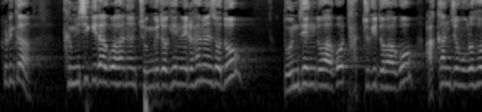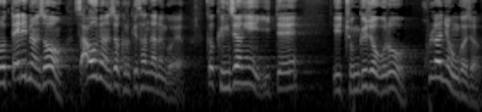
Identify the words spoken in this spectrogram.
그러니까 금식이라고 하는 종교적 행위를 하면서도 논쟁도 하고 다투기도 하고 악한 주먹으로 서로 때리면서 싸우면서 그렇게 산다는 거예요. 그러니까 굉장히 이때 이 종교적으로 혼란이 온 거죠.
